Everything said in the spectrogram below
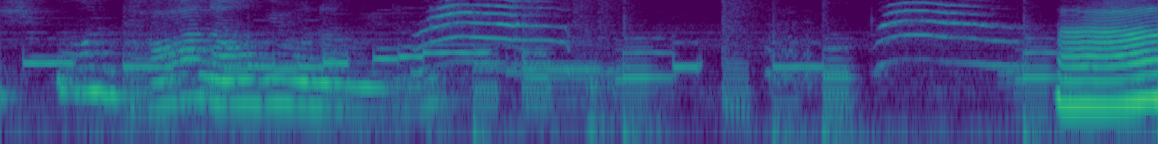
식구만 다 나오기만 하고 이래. 아.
